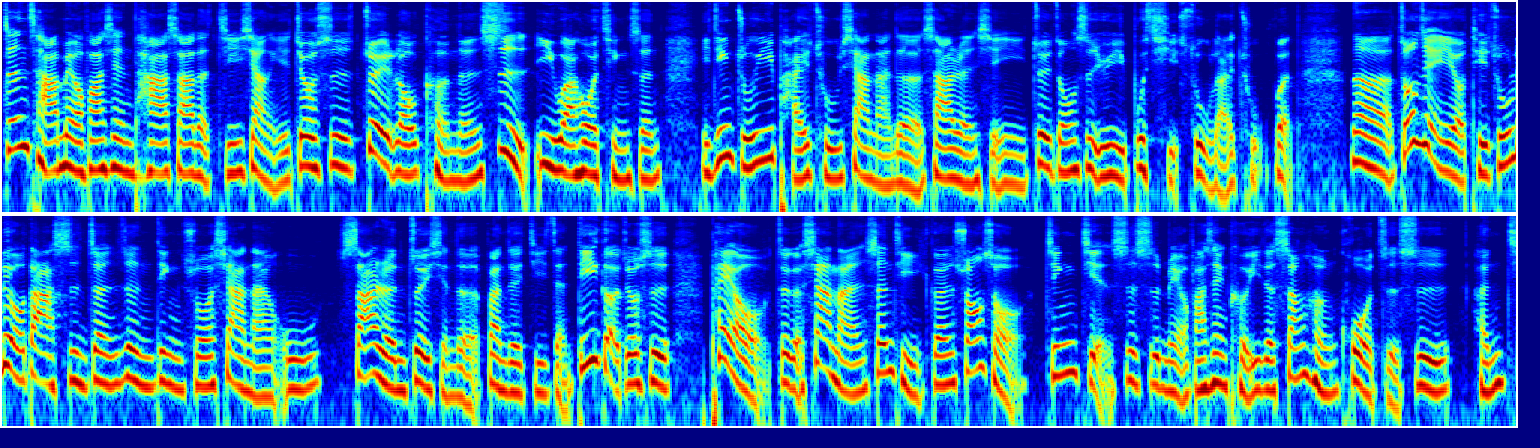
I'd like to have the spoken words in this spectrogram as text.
侦查没有发现他杀的迹象，也就是坠楼可能是意外或轻生，已经逐一排除夏楠的杀人嫌疑，最终是予以不起诉来处分。那终检也有提出六大事证，认定说夏楠无杀人罪嫌的犯罪基证。第一个就是配偶这个夏楠身体跟双手经检视是没有发现可疑的伤痕或者是痕迹。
